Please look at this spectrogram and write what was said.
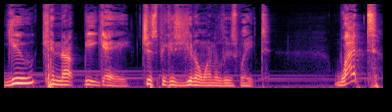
you cannot be gay just because you don't want to lose weight. What?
